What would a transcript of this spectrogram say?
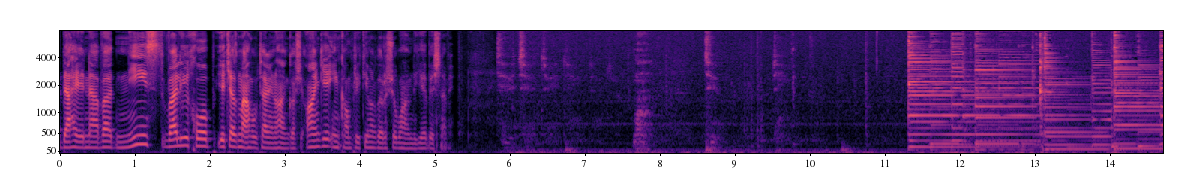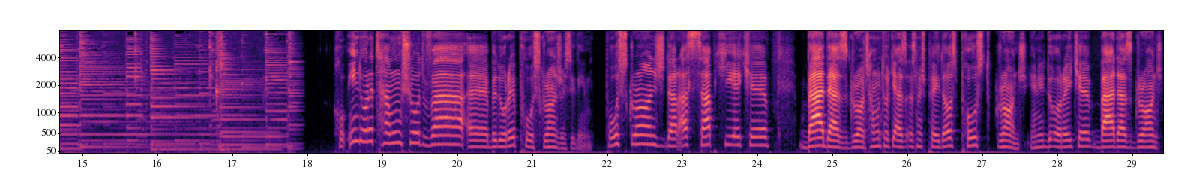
دهه 90 نیست ولی خب یکی از محبوب ترین آهنگاشه آهنگ Incomplete یه مقدارش رو با هم دیگه بشنویم خب این دوره تموم شد و به دوره پست گرانج رسیدیم. پست گرانج در از سبکیه که بعد از گرانج همونطور که از اسمش پیداست پست گرانج یعنی دوره‌ای که بعد از گرانج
